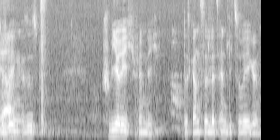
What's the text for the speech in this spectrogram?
Ja. Deswegen ist es schwierig, finde ich, das Ganze letztendlich zu regeln.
